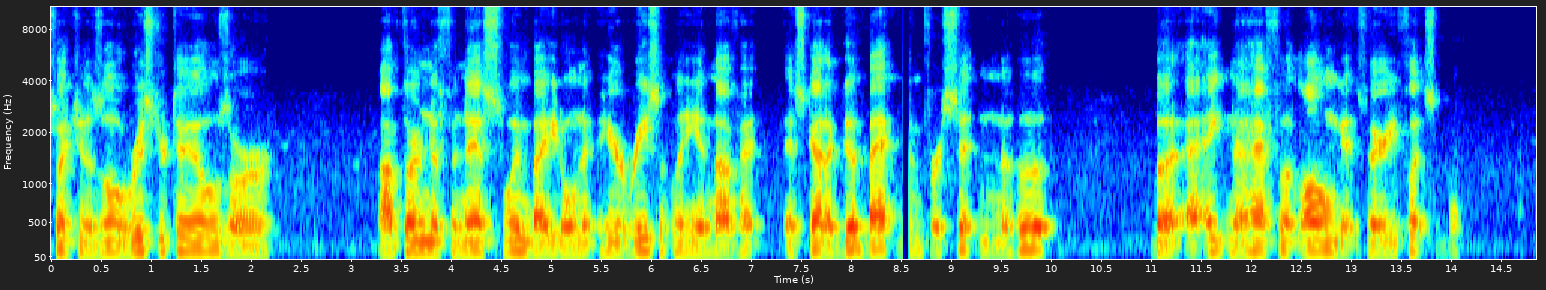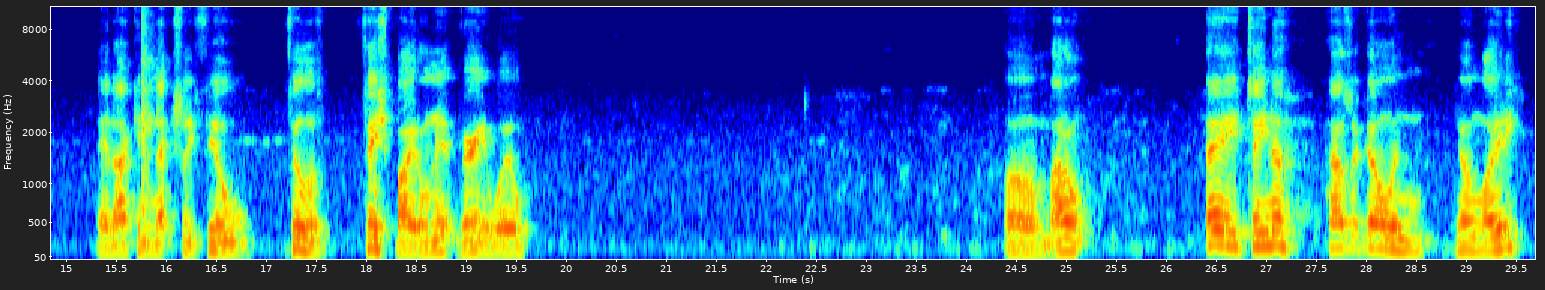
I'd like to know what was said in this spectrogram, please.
such as little rooster tails, or I've thrown the finesse swim bait on it here recently, and I've had it's got a good backbone for setting the hook but at eight and a half foot long, it's very flexible, and I can actually feel feel a fish bite on it very well. Um, I don't. Hey Tina, how's it going, young lady?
